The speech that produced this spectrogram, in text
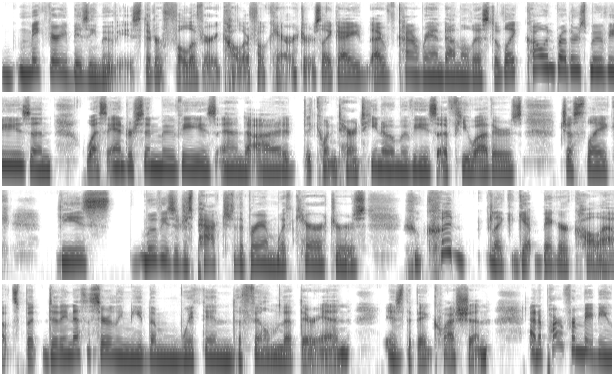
make very busy movies that are full of very colorful characters. Like I, I've kind of ran down the list of like Coen Brothers movies and Wes Anderson movies and uh, the Quentin Tarantino movies, a few others. Just like these movies are just packed to the brim with characters who could like get bigger call outs, but do they necessarily need them within the film that they're in is the big question. And apart from maybe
